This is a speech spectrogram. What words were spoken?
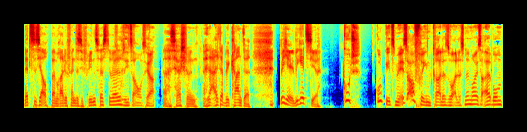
Letztes Jahr auch beim Radio Fantasy Friedensfestival. So sieht's aus, ja. Ja, sehr schön. Ein alter Bekannter. Michael, wie geht's dir? Gut. Gut geht's mir. Ist aufregend gerade so alles, ne? Neues Album.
